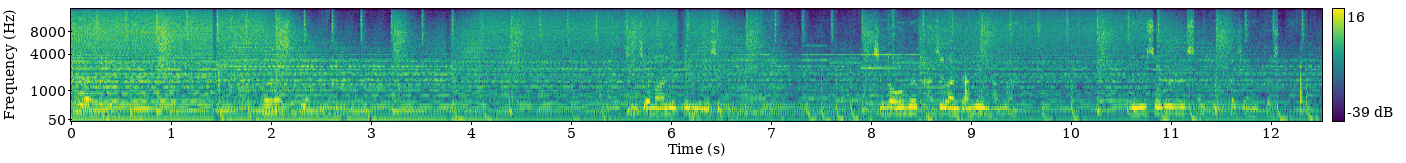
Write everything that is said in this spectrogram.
클라스에 클라스에 진짜 마음에 드는 모습입니다. 제가 오늘 가져간다면 아마 능속을 선택하지 않을까 싶어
